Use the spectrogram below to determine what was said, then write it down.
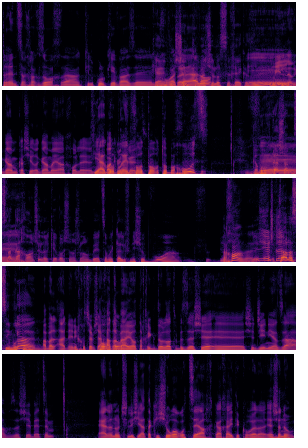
טרנט צריך לחזור אחרי הקלקול קיבה הזה כן, לכאורה שהיה לו. שלא שיחק, אז... אה, אה, מילנר גם כשיר, גם היה חולה. תיאגו. ברנפורד פורטו בחוץ. גם העובדה שהמשחק האחרון של ההרכב הראשון שלנו בעצם הייתה לפני שבוע. נכון, אפשר לשים אותה. כן. אבל אני חושב שאחת? הבעיות הכי גדולות בזה ש, אה, שג'יני עזב, זה שבעצם היה לנו את שלישיית הקישור הרוצח, ככה הייתי קורא לה. יש לנו,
